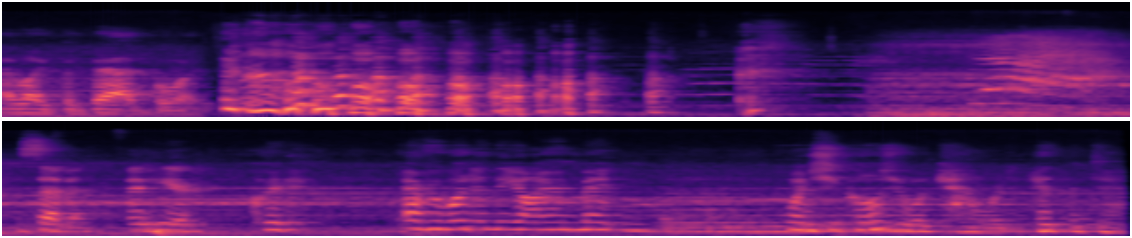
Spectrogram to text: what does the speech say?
I like the bad boy. Seven. They're here. Quick. Everyone in the Iron Maiden. When she calls you a coward, hit the deck.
